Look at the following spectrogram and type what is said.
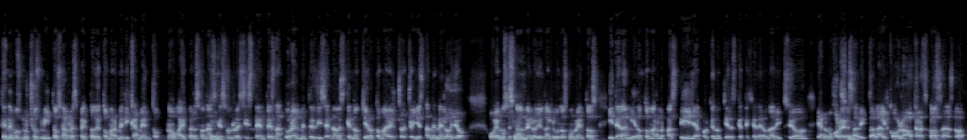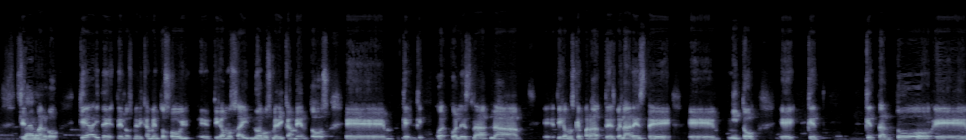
Tenemos muchos mitos al respecto de tomar medicamento, ¿no? Hay personas que son resistentes, naturalmente dicen, no, es que no quiero tomar el chocho y están en el hoyo o hemos estado en el hoyo en algunos momentos y te da miedo tomar la pastilla porque no quieres que te genere una adicción y a lo mejor eres adicto al alcohol o a otras cosas, ¿no? Sin embargo, ¿qué hay de, los medicamentos hoy? Eh, digamos, hay nuevos medicamentos. Eh, cuál, es la, digamos que para desvelar este mito, ¿qué, ¿qué tanto eh,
